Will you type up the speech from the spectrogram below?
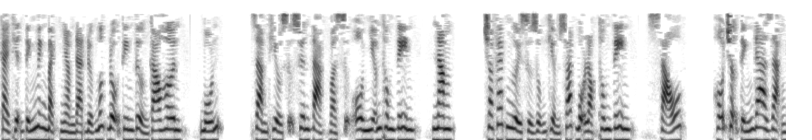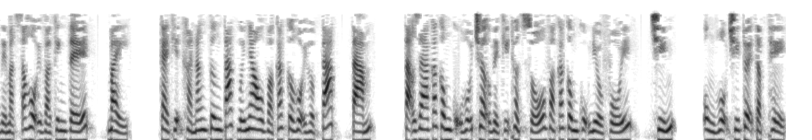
Cải thiện tính minh bạch nhằm đạt được mức độ tin tưởng cao hơn. 4. Giảm thiểu sự xuyên tạc và sự ô nhiễm thông tin. 5. Cho phép người sử dụng kiểm soát bộ lọc thông tin. 6. Hỗ trợ tính đa dạng về mặt xã hội và kinh tế. 7. Cải thiện khả năng tương tác với nhau và các cơ hội hợp tác. 8. Tạo ra các công cụ hỗ trợ về kỹ thuật số và các công cụ điều phối. 9. ủng hộ trí tuệ tập thể,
